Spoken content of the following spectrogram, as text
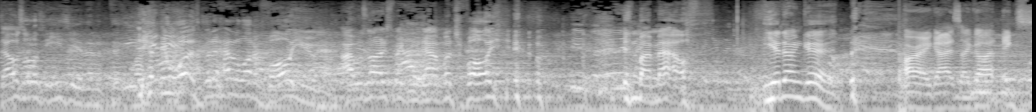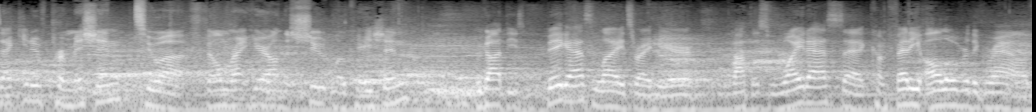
That was. almost easier than it It was, but it had a lot of volume. I was not expecting that much volume in my mouth. You're done good. All right, guys, I got executive permission to uh, film right here on the shoot location. We got these big ass lights right here. Got this white ass set, confetti all over the ground.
